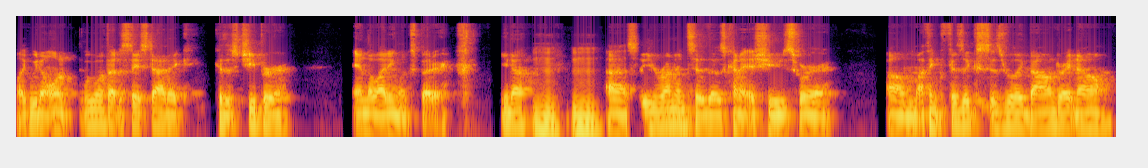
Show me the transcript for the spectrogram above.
Like, we don't want we want that to stay static because it's cheaper and the lighting looks better. you know, mm-hmm, mm-hmm. Uh, so you run into those kind of issues where um, I think physics is really bound right now,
